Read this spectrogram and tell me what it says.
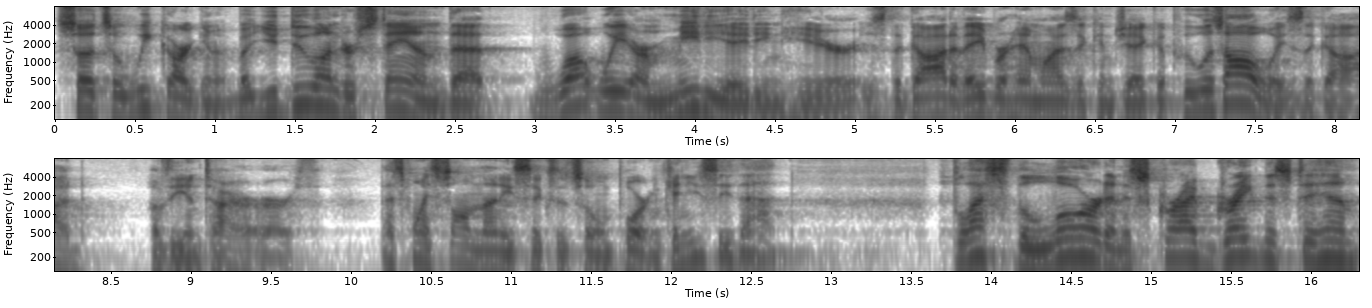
So it's a weak argument, but you do understand that what we are mediating here is the God of Abraham, Isaac, and Jacob, who was always the God of the entire earth. That's why Psalm 96 is so important. Can you see that? Bless the Lord and ascribe greatness to him.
